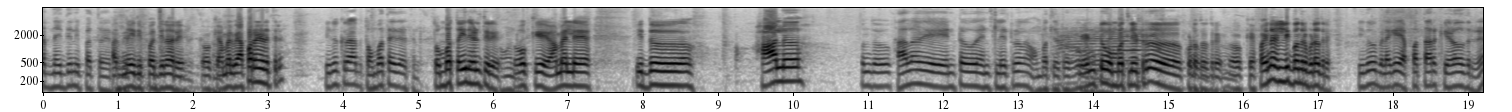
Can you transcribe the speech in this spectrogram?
ಹದಿನೈದು ದಿನ ಇಪ್ಪತ್ತು ಹದಿನೈದು ಇಪ್ಪತ್ತು ದಿನ ರೀ. ಓಕೆ ಆಮೇಲೆ ವ್ಯಾಪಾರ ಹೇಳ್ತೀರಿ ಇದಕ್ಕೆ ತೊಂಬತ್ತೈದು ಹೇಳ್ತೀನಿ ರೀ ತೊಂಬತ್ತೈದು ಹೇಳ್ತೀರಿ? ಓಕೆ ಆಮೇಲೆ ಇದು ಹಾಲು ಒಂದು ಹಾಲು ಎಂಟು ಎಂಟು ಲೀಟ್ರ್ ಒಂಬತ್ತು ಲೀಟ್ರ್ ಎಂಟು ಒಂಬತ್ತು ಲೀಟ್ರ್ ರೀ ಓಕೆ ಫೈನಲ್ ಇಲ್ಲಿಗೆ ಬಂದ್ರೆ ಬಿಡೋದ್ರಿ? ಇದು ಬೆಳಗ್ಗೆ ಎಪ್ಪತ್ತಾರು ಕೇಳೋದ್ರಿ. ರೀ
